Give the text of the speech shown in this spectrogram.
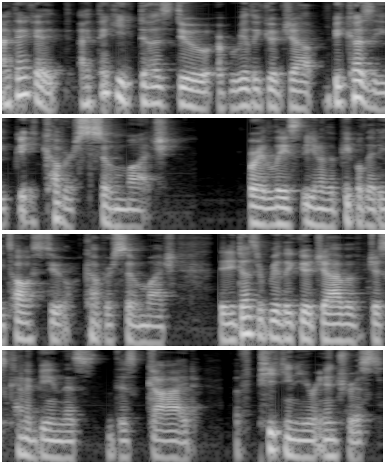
I think it. I think he does do a really good job because he he covers so much, or at least you know the people that he talks to cover so much that he does a really good job of just kind of being this this guide of piquing your interest.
